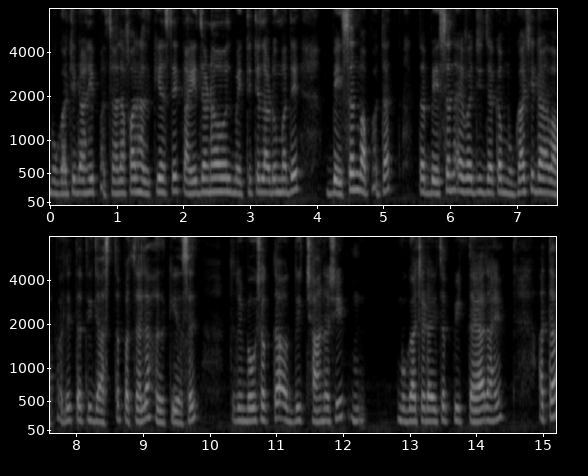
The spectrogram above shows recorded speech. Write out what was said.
मुगाची डाळ ही पचायला फार हलकी असते. काही जणं मेथीच्या लाडूमध्ये बेसन वापरतात. तर बेसनऐवजी जर का मुगाची डाळ वापरली तर ती जास्त पचायला हलकी असेल. तर तुम्ही बघू शकता अगदी छान अशी मुगाच्या डाळीचं पीठ तयार आहे. आता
